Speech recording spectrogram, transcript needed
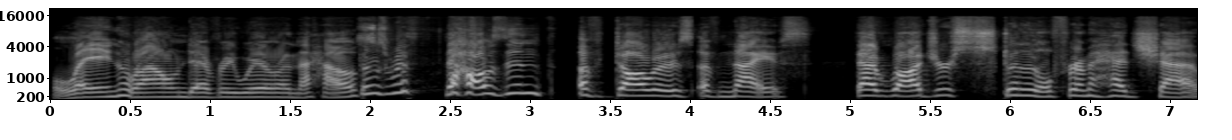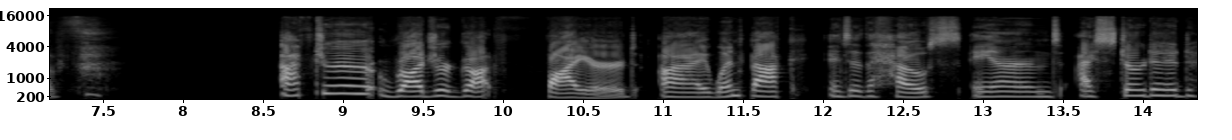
laying around everywhere in the house, those were thousands of dollars of knives that Roger stole from head chef. After Roger got fired, I went back into the house and I started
